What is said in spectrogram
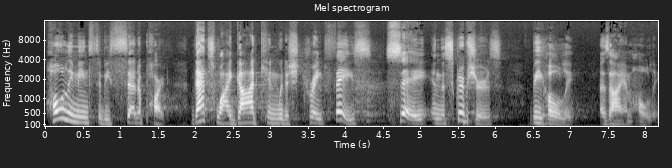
Holy means to be set apart. That's why God can, with a straight face, say in the scriptures, Be holy as I am holy.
